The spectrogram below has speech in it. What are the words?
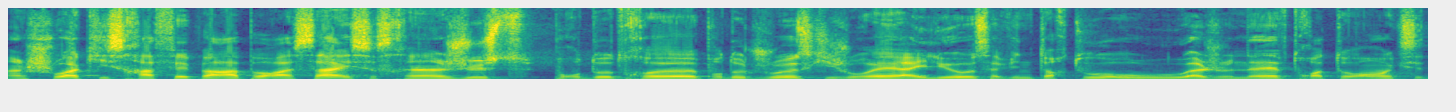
un choix qui sera fait par rapport à ça et ce serait injuste pour d'autres euh, pour d'autres joueuses qui joueraient à Helios, à Winterthur ou à Genève, Trois Torrents, etc.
